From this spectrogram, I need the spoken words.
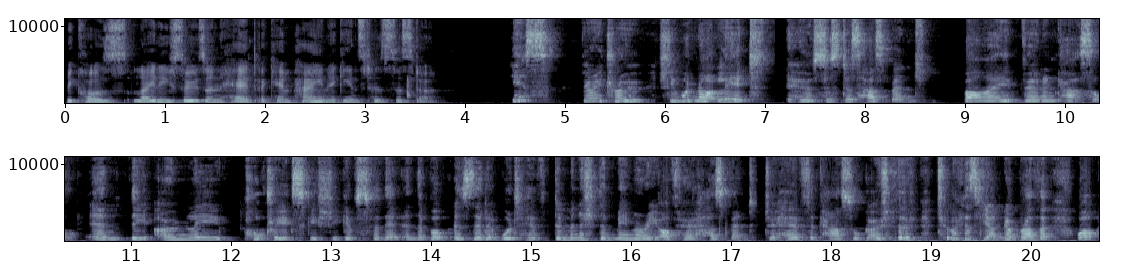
because Lady Susan had a campaign against his sister. Yes, very true. She would not let her sister's husband buy Vernon Castle, and the only paltry excuse she gives for that in the book is that it would have diminished the memory of her husband to have the castle go to, to his younger brother. Well,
